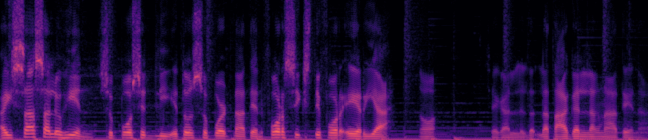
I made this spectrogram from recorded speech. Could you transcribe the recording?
ay sasaluhin supposedly itong support natin 464 area no Teka, latagan lang natin ha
